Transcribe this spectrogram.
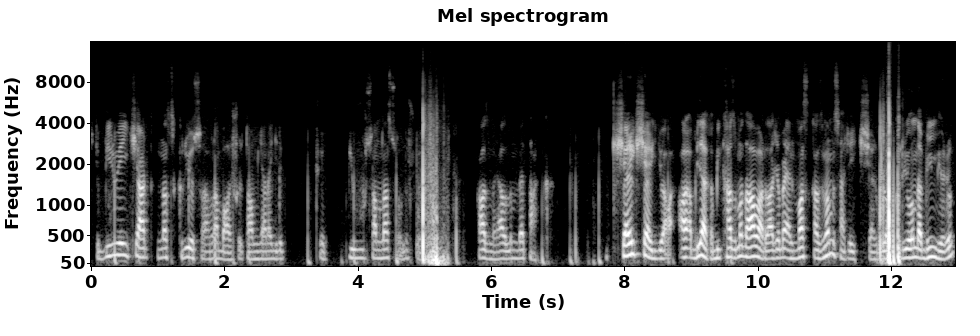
İşte 1 ve 2 artık nasıl kırıyorsa ona bağlı. Şöyle tam yana gidip şöyle bir vursam nasıl olur şöyle. Kazmayı aldım ve tak. İkişer ikişer gidiyor. Aa, bir dakika bir kazma daha vardı. Acaba elmas kazma mı sadece ikişer blok kırıyor onu da bilmiyorum.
